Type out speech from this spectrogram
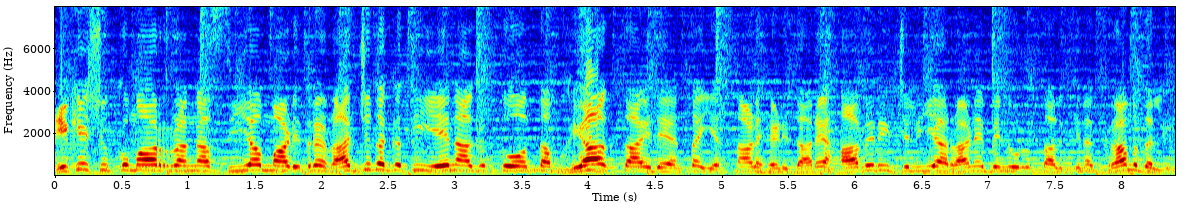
ಡಿ ಕೆ ಶಿವಕುಮಾರ್ರನ್ನ ಸಿಎಂ ಮಾಡಿದ್ರೆ ರಾಜ್ಯದ ಗತಿ ಏನಾಗುತ್ತೋ ಅಂತ ಭಯ ಆಗ್ತಾ ಇದೆ ಅಂತ ಯತ್ನಾಳ್ ಹೇಳಿದ್ದಾರೆ. ಹಾವೇರಿ ಜಿಲ್ಲೆಯ ರಾಣೆಬೆನ್ನೂರು ತಾಲೂಕಿನ ಗ್ರಾಮದಲ್ಲಿ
